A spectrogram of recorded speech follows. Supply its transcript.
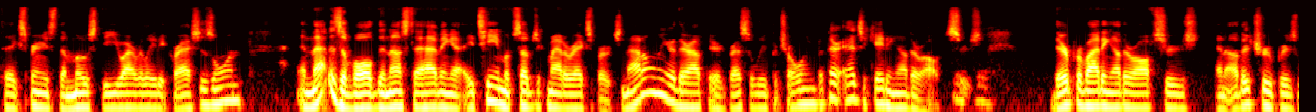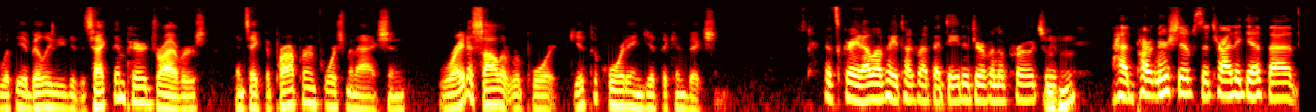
to experience the most DUI related crashes on and that has evolved in us to having a, a, team of subject matter experts. Not only are they out there aggressively patrolling, but they're educating other officers. Mm-hmm. They're providing other officers and other troopers with the ability to detect impaired drivers and take the proper enforcement action, write a solid report, get to court, and get the conviction. That's great. I love how you talk about that data driven approach. We've mm-hmm had partnerships to try to get that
